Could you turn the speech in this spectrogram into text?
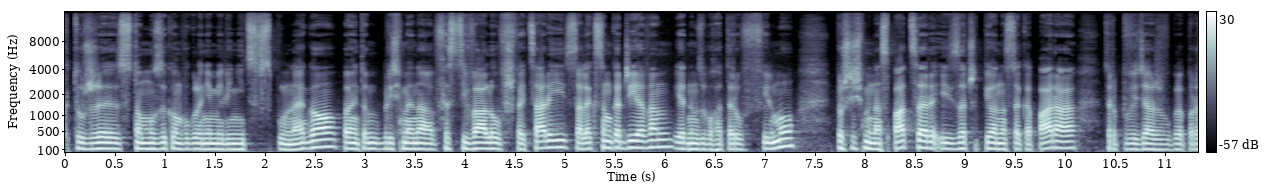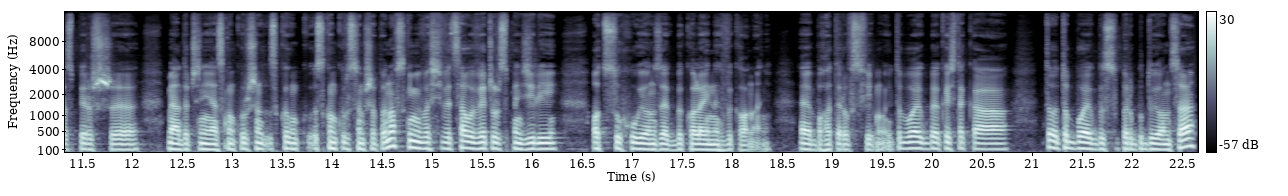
którzy z tą muzyką w ogóle nie mieli nic wspólnego. Pamiętam, byliśmy na festiwalu w Szwajcarii z Aleksem Gadzijewem, jednym z bohaterów filmu. Poszliśmy na spacer i zaczepiła nas taka para, która powiedziała, że w ogóle po raz pierwszy miała do czynienia z konkursem, z, konkursem, z konkursem Chopinowskim i właściwie cały wieczór spędzili odsłuchując jakby kolejnych wykonań e, bohaterów z filmu. I to była jakby jakaś taka to, to było jakby super budujące. E,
